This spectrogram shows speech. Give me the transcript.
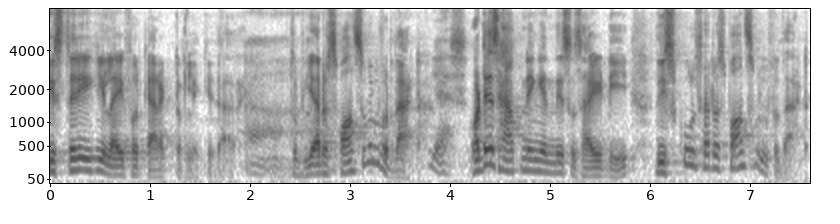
किस तरीके की लाइफ और कैरेक्टर लेके जा रहे हैं? तो we are responsible for that. What is happening in this society the schools are responsible for that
